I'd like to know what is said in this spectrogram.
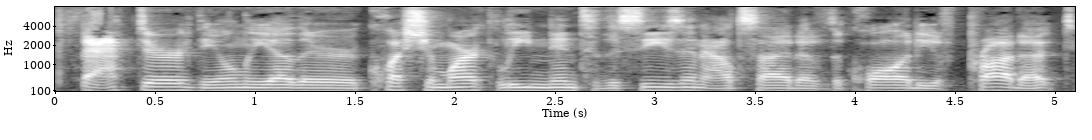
factor, the only other question mark leading into the season outside of the quality of product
